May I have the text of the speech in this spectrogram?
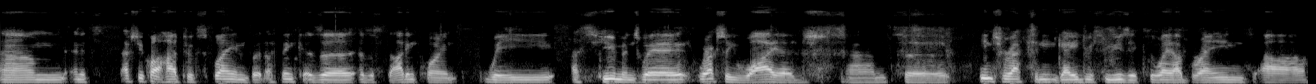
um, and it's actually quite hard to explain. But I think as a as a starting point, we as humans we're we're actually wired um, to interact and engage with music the way our brains are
